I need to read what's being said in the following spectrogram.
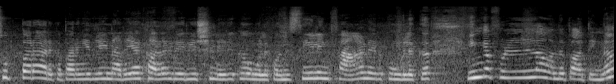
சூப்பராக இருக்குது பாருங்கள் இதுலேயும் நிறையா கலர் வேரியேஷன் இருக்குது உங்களுக்கு வந்து சீலிங் ஃபேன் இருக்குது உங்களுக்கு. இங்கே ஃபுல்லாக வந்து பார்த்திங்கன்னா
